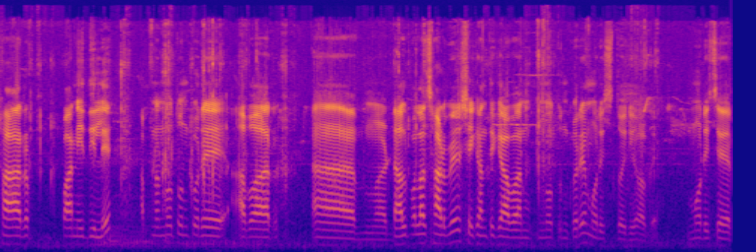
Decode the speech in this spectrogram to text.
সার, পানি দিলে আপনার নতুন করে আবার ডালপালা ছাড়বে, সেখান থেকে আবার নতুন করে মরিচ তৈরি হবে। মরিচের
